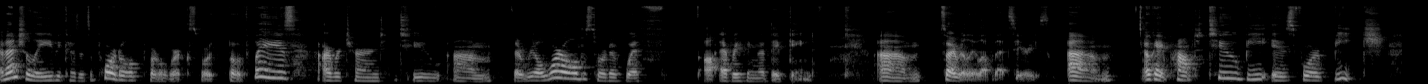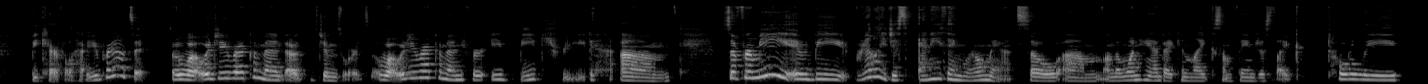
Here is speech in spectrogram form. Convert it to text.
eventually, because it's a portal, portal works both, both ways, are returned to um, the real world, sort of with everything that they've gained. Um, so I really love that series. Um, okay, prompt 2B is for beach. Be careful how you pronounce it. What would you recommend? Oh, Jim's words. What would you recommend for a beach read? Um, so for me, it would be really just anything romance. So um, on the one hand, I can like something just like totally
